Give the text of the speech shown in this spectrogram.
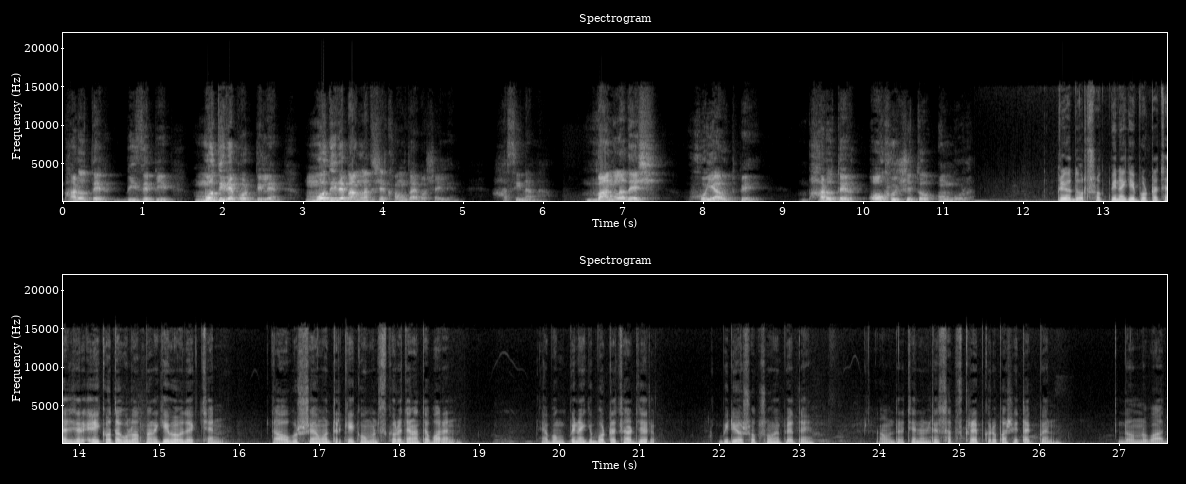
ভারতের বিজেপির মোদিরে ভোট দিলেন, মোদিরে বাংলাদেশের ক্ষমতায় বসাইলেন। হাসিনা না। বাংলাদেশ হইয়া উঠবে ভারতের অঘোষিত অঙ্গরাজ্য। প্রিয় দর্শক, পিনাকি ভট্টাচার্যের এই কথাগুলো আপনারা কীভাবে দেখছেন? তা অবশ্যই আমাদেরকে কমেন্টস করে জানাতে পারেন। এবং পিনাকি ভট্টাচার্যের ভিডিও সবসময় পেতে আমাদের চ্যানেলটি সাবস্ক্রাইব করে পাশে থাকবেন। ধন্যবাদ।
